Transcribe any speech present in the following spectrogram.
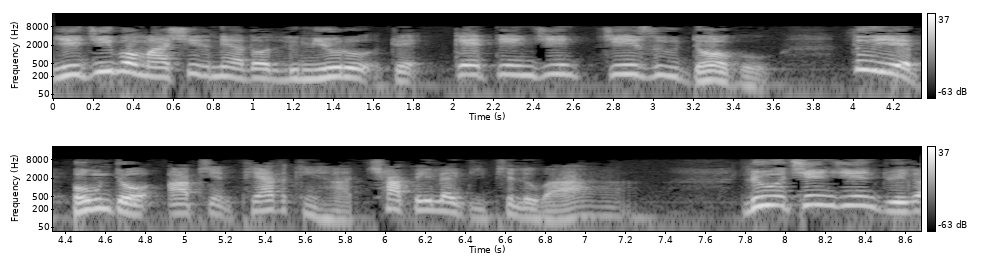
မြေကြီးပေါ်မှာရှိသမျှသောလူမျိုးတို့အတွက်ကယ်တင်ခြင်းကျေးဇူးတော်ကိုသူ့ရဲ့ဘုန်းတော်အဖင်ဘုရားသခင်ဟာချပေးလိုက်ပြီဖြစ်လို့ပါလူအချင်းချင်းတွေက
